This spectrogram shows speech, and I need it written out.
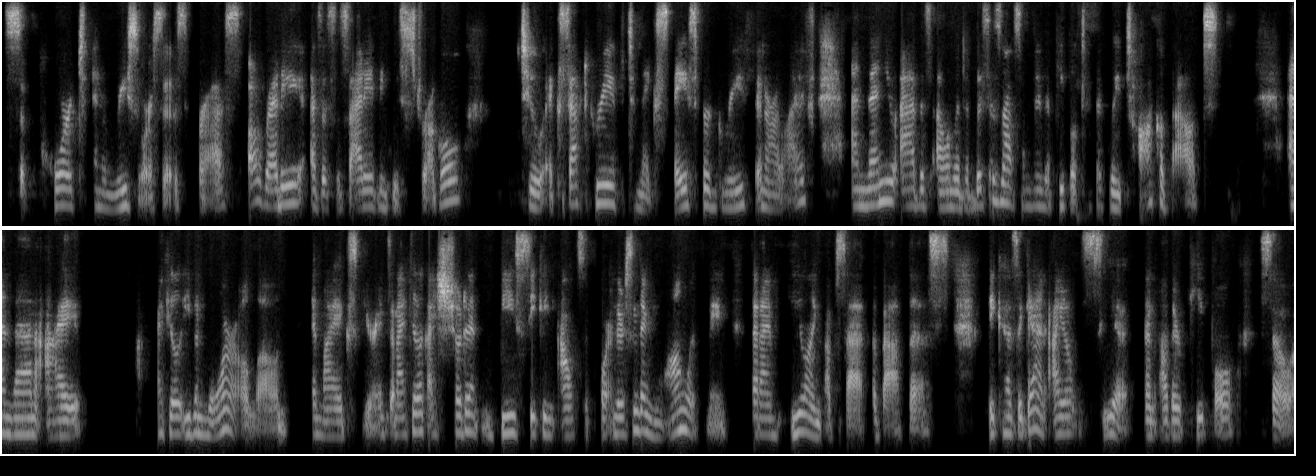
support and resources for us already as a society. I think we struggle to accept grief, to make space for grief in our life. And then you add this element of this is not something that people typically talk about. And then I I feel even more alone in my experience. And I feel like I shouldn't be seeking out support. And there's something wrong with me that I'm feeling upset about this because, again, I don't see it in other people. So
